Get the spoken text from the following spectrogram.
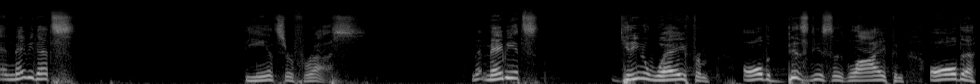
and maybe that's the answer for us. Maybe it's getting away from all the business of life and all the,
